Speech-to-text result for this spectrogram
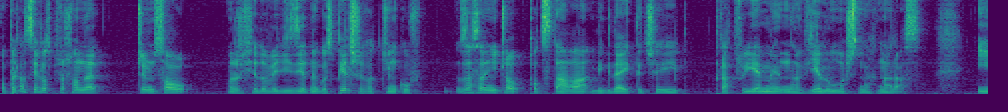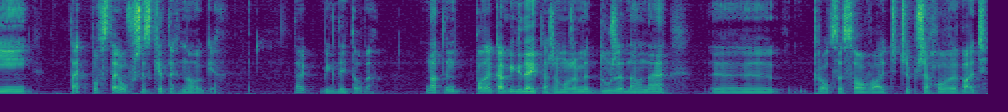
Operacje rozproszone czym są? Możesz się dowiedzieć z jednego z pierwszych odcinków. Zasadniczo podstawa big data, czyli pracujemy na wielu maszynach na raz. I tak powstają wszystkie technologie, tak, big dataowe. Na tym polega big data, że możemy duże dane yy, procesować czy przechowywać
